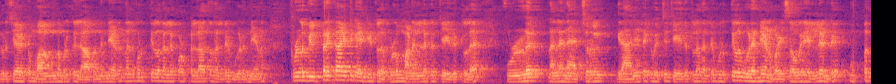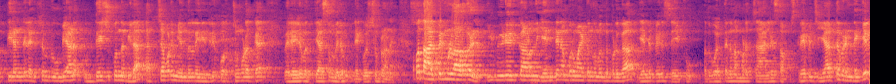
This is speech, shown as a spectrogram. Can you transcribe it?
തീർച്ചയായിട്ടും വാങ്ങുന്നവർക്ക് ലാഭം തന്നെയാണ്. നല്ല വൃത്തിയുള്ള നല്ല കുഴപ്പമില്ലാത്ത നല്ലൊരു വീട് തന്നെയാണ്. ഫുള്ള് വിൽപ്പനക്കായിട്ട് കയറ്റിയിട്ടുള്ള ഫുള്ള് മണലിലൊക്കെ ചെയ്തിട്ടുള്ള ഫുള്ള് നല്ല നാച്ചുറൽ ഗ്രാനൈറ്റ് ഒക്കെ വെച്ച് ചെയ്തിട്ടുള്ള നല്ല വൃത്തിയുള്ള വീട് തന്നെയാണ്. വഴി സൗകര്യം എല്ലാം ഉണ്ട്. മുപ്പത്തിരണ്ട് ലക്ഷം രൂപയാണ് ഉദ്ദേശിക്കുന്ന വില. കച്ചവടം എന്നുള്ള രീതിയിൽ കുറച്ചും കൂടെ ഒക്കെ വിലയിൽ വ്യത്യാസം വരും. നെഗോഷ്യബിൾ ആണ്. അപ്പോൾ താല്പര്യമുള്ള ആളുകൾ ഈ വീഡിയോയിൽ കാണുന്ന എന്റെ നമ്പറുമായിട്ടൊന്ന് ബന്ധപ്പെടുക. എന്റെ പേര് സേഫു. അതുപോലെ തന്നെ നമ്മുടെ ചാനൽ സബ്സ്ക്രൈബ് ചെയ്യാത്തവരുണ്ടെങ്കിൽ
